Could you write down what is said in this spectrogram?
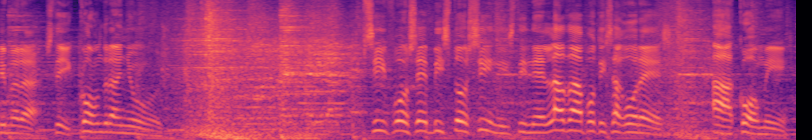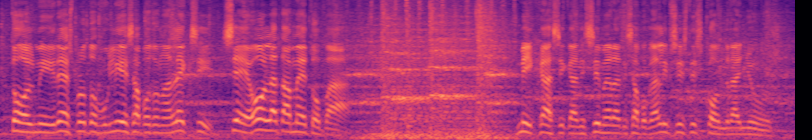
σήμερα στη Κόντρα News. Ψήφος εμπιστοσύνη στην Ελλάδα από τις αγορές. Ακόμη, τολμηρές πρωτοβουλίες από τον Αλέξη σε όλα τα μέτωπα. Μη χάσει κανείς σήμερα τις αποκαλύψεις της Κόντρα News.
